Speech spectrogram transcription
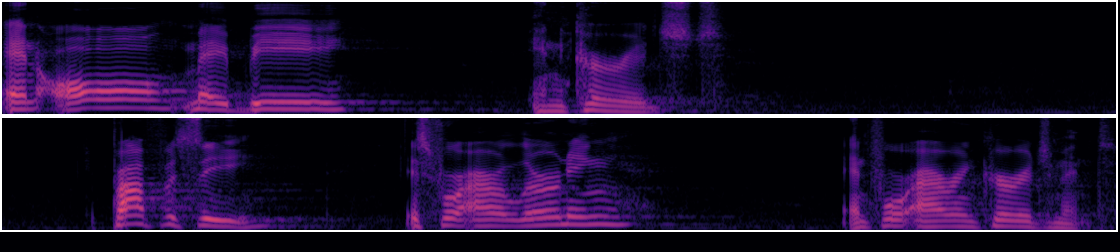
and all may be encouraged." Prophecy is for our learning and for our encouragement.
